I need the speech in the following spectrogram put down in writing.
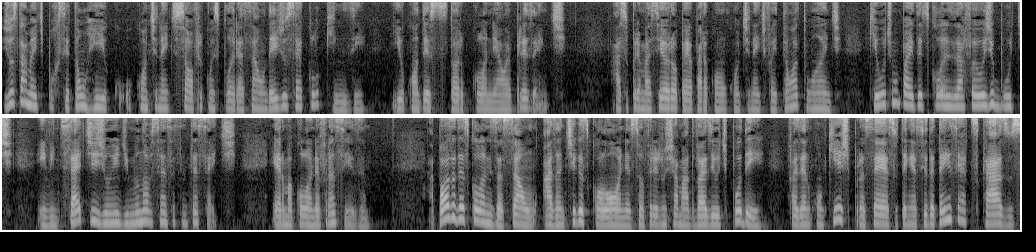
Justamente por ser tão rico, o continente sofre com exploração desde o século XV e o contexto histórico colonial é presente. A supremacia europeia para com o continente foi tão atuante que o último país a descolonizar foi o Djibouti, em 27 de junho de 1977. Era uma colônia francesa. Após a descolonização, as antigas colônias sofreram um chamado vazio de poder, fazendo com que este processo tenha sido, até em certos casos,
